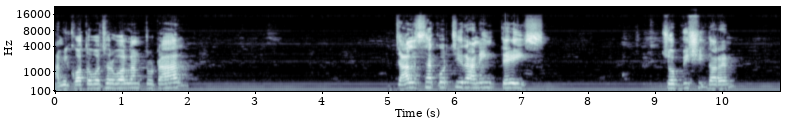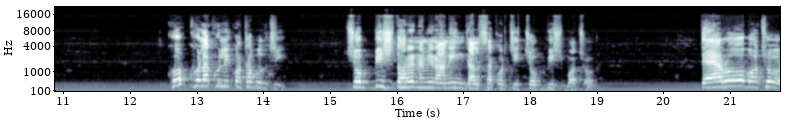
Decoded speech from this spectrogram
আমি কত বছর বললাম? টোটাল জালসা করছি রানিং তেইশ। চব্বিশই ধরেন। খুব খোলাখুলি কথা বলছি। চব্বিশ ধরেন আমি রানিং জালসা করছি চব্বিশ বছর। তেরো বছর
